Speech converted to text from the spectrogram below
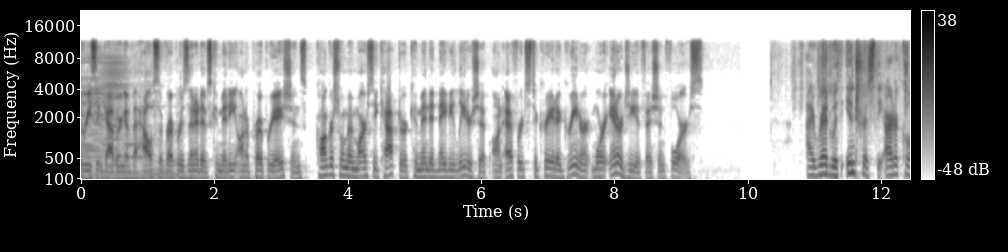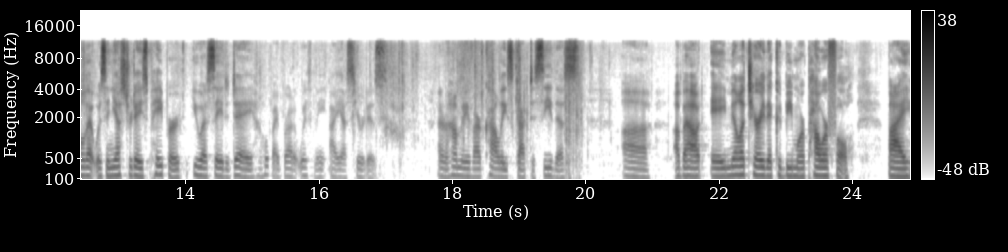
the recent gathering of the House of Representatives Committee on Appropriations, Congresswoman Marcy Kaptur commended Navy leadership on efforts to create a greener, more energy efficient force. I read with interest the article that was in yesterday's paper, USA Today. I hope I brought it with me. Ah, yes, here it is. I don't know how many of our colleagues got to see this, uh, about a military that could be more powerful by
